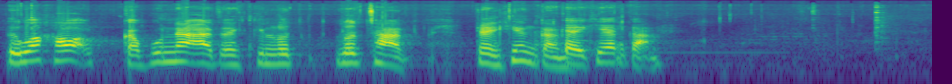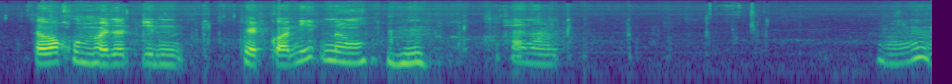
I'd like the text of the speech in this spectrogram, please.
หรือว่าเขากับคุณน้าอาจจะกินรสรสชาติใกล้เคียงกัน ไก่เคี่ยงกัน แต่ว่าคุณมันจะกินเผ็ดกว่านิดนึงอือฮึ แค่นั้นอืม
